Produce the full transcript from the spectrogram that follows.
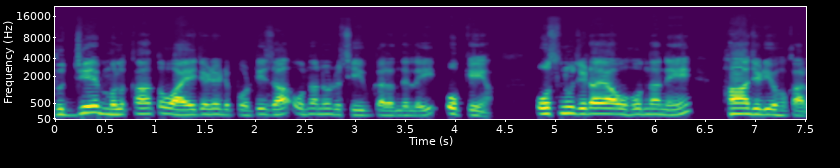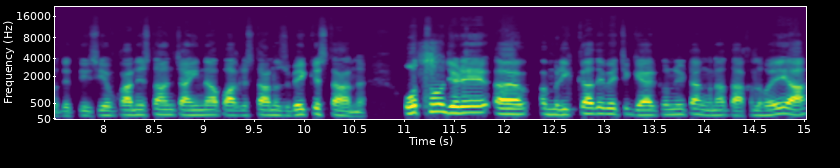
ਦੂਜੇ ਮੁਲਕਾਂ ਤੋਂ ਆਏ ਜਿਹੜੇ ਡਿਪੋਰਟੀਜ਼ ਆ, ਉਹਨਾਂ ਨੂੰ ਰਿਸੀਵ ਕਰਨ ਦੇ ਲਈ ਓਕੇ ਆ। ਉਸ ਨੂੰ ਜਿਹੜਾ ਆ, ਉਹ ਉਹਨਾਂ ਨੇ ਹਾਂ ਜਿਹੜੀ ਉਹ ਕਰ ਦਿੱਤੀ ਸੀ। ਅਫਗਾਨਿਸਤਾਨ, ਚਾਈਨਾ, ਪਾਕਿਸਤਾਨ, ਉਜ਼ਬੇਕਿਸਤਾਨ, ਉੱਥੋਂ ਜਿਹੜੇ ਅਮਰੀਕਾ ਦੇ ਵਿੱਚ ਗੈਰ ਕਾਨੂੰਨੀ ਢੰਗ ਨਾਲ ਦਾਖਲ ਹੋਏ ਆ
